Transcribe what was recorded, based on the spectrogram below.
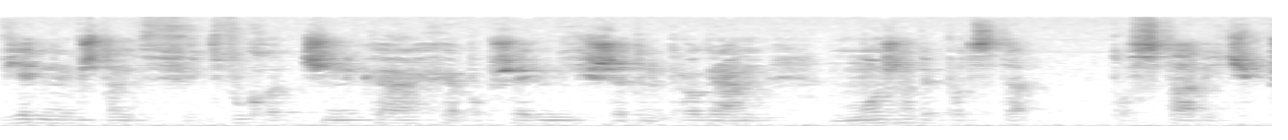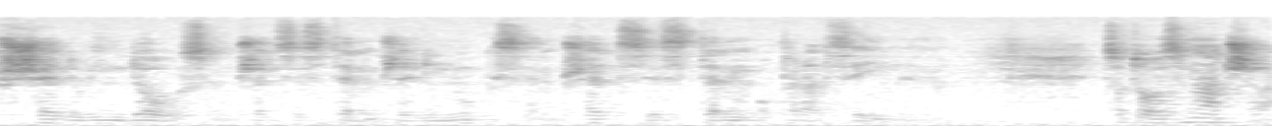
w jednym czy tam w dwóch odcinkach poprzednich, że ten program można by postawić przed Windowsem, przed systemem, przed Linuxem, przed systemem operacyjnym. Co to oznacza?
